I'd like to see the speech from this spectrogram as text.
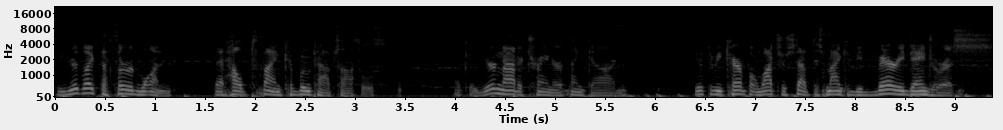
You're like the third one that helped find Kabutops fossils. Okay, you're not a trainer, thank god. You have to be careful and watch your step. This mine can be very dangerous.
